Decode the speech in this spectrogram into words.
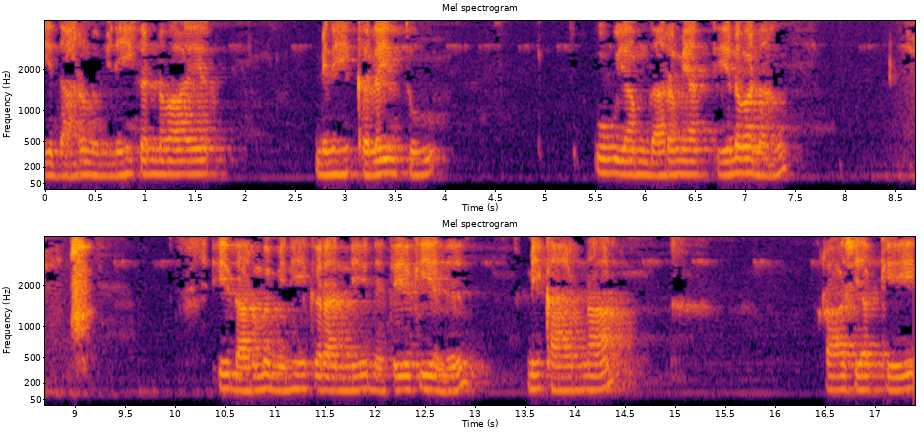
ඒ ධර්ම මෙනෙහි කරනවාය මෙනෙහි කළ යුතු ඌ යම් ධර්මයක් තියෙනවා නම් ඒ ධර්ම මෙනෙහි කරන්නේ නැතේ කියන මේ කාරණා රාශියක් ඒ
